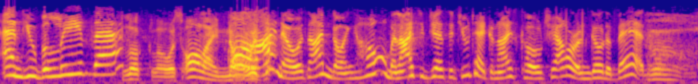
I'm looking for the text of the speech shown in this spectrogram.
And you believe that? Look, Lois, all I know all is. I know is I'm going home, and I suggest that you take a nice cold shower and go to bed. Oh,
